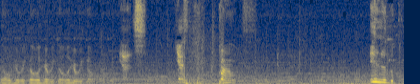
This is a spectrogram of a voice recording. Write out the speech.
Go, here we go, here we go, here we go. Yes! Yes! Bounce! Into the.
